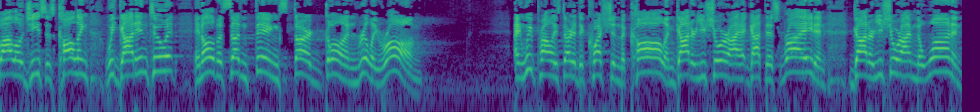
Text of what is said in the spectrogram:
follow Jesus' calling, we got into it and all of a sudden things started going really wrong. And we probably started to question the call and God, are you sure I got this right? And God, are you sure I'm the one? And,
